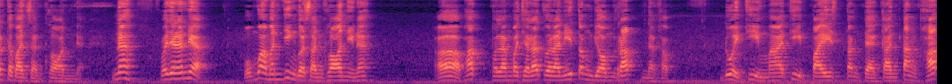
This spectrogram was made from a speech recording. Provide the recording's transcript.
รัฐบาลสั่นคลอนเนี่ยนะเพราะฉะนั้นเนี่ยผมว่ามันยิ่งกว่าสั่นคลอนอีกนะเออพักพลังประชารัฐเวลานี้ต้องยอมรับนะครับ ด้วยที่มาที่ไปตั้งแต่การตั้งพัก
